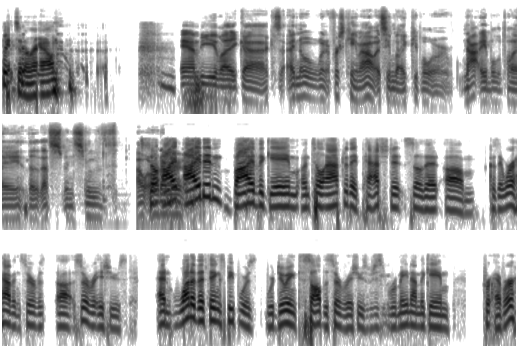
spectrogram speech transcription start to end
dancing around. and the like, because I know when it first came out, it seemed like people were not able to play. The, that's been smoothed out. so i i didn't buy the game until after they patched it so that um because they were having service uh server issues and one of the things people was were doing to solve the server issues was just remain on the game forever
